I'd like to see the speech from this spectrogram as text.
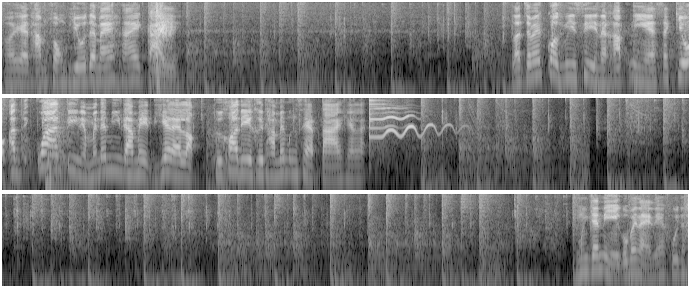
เฮ้ย อย่าทำทรงพิ้วได้ไหม ให้ไก่ เราจะไม่กด V4 นะครับนี่ไง skill ulti กว่า ulti เนี่ย ไม่ได้มี damage ที่อะไรหรอก คือข้อดีคือทำให้มึงแสบตาแค่นั้นแหละ มึงจะหนีกูไปไหนเนี่ยกูจะ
